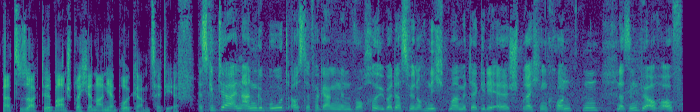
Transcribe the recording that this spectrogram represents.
Dazu sagte Bahnsprecherin Anja Brücker im ZDF. Es gibt ja ein Angebot aus der vergangenen Woche, über das wir noch nicht mal mit der GDL sprechen konnten. Da sind wir auch auf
